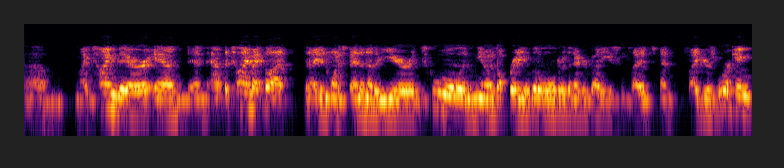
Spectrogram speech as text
um, my time there. And, and at the time, I thought that I didn't want to spend another year in school. And, you know, I was already a little older than everybody since I had spent five years working.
